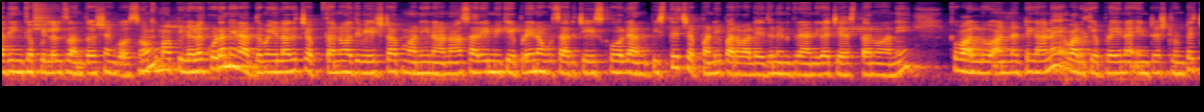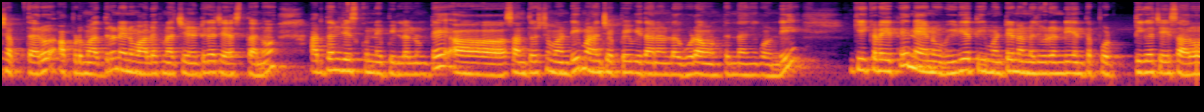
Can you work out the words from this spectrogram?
అది ఇంకా పిల్లల సంతోషం కోసం. మా పిల్లలకు కూడా నేను అర్థమయ్యేలాగా చెప్తాను. అది వేస్ట్ ఆఫ్ మనీ నాన్న. సరే మీకు ఎప్పుడైనా ఒకసారి చేసుకోవాలి అనిపిస్తే చెప్పండి పర్వాలేదు నేను గ్రాండ్గా చేస్తాను అని. వాళ్ళు అన్నట్టుగానే వాళ్ళకి ఎప్పుడైనా ఇంట్రెస్ట్ ఉంటే చెప్తారు. అప్పుడు మాత్రం నేను వాళ్ళకి నచ్చినట్టుగా చేస్తాను. అర్థం చేసుకునే పిల్లలు ఉంటే సంతోషం అండి. మనం చెప్పే విధానంలో కూడా ఉంటుంది అనుకోండి ఇంక ఇక్కడైతే నేను వీడియో తీయమంటే నన్ను చూడండి ఎంత పొట్టిగా చేశారో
